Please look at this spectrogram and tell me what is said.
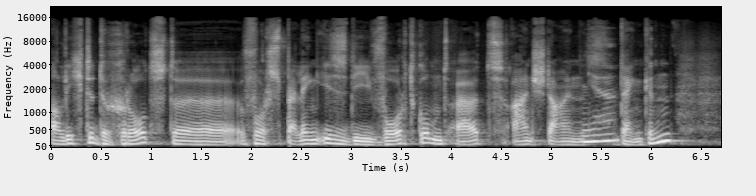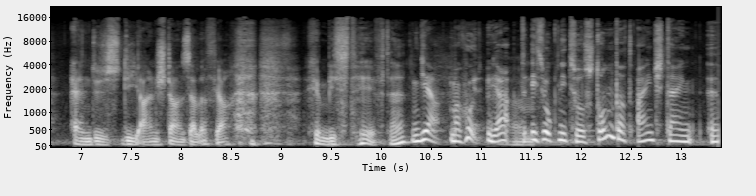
allicht de grootste voorspelling is die voortkomt uit Einsteins Ja. denken. En dus die Einstein zelf ja, gemist heeft. Hè? Ja, maar goed, ja, Ehm. het is ook niet zo stom dat Einstein eh,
